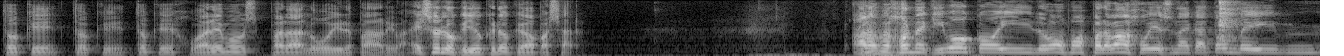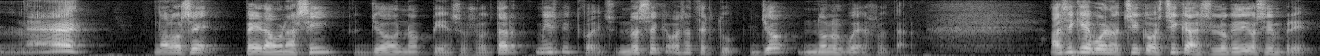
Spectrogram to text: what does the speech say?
toque, toque, toque, jugaremos para luego ir para arriba. Eso es lo que yo creo que va a pasar. A lo mejor me equivoco y lo vamos más para abajo y es una hecatombe y... ¡eh! No lo sé, pero aún así yo no pienso soltar mis bitcoins. No sé qué vas a hacer tú, yo no los voy a soltar. Así que bueno, chicos, chicas, lo que digo siempre,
